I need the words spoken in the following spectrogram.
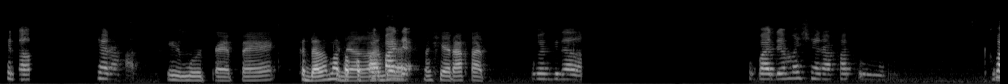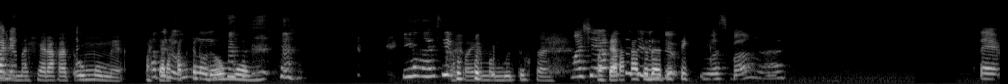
ke dalam masyarakat. ilmu TP Ke dalam atau? Kepada. masyarakat. bukan ke dalam kepada masyarakat umum Kepada masyarakat umum ya. Masyarakat kan udah umum. iya nggak sih Apa yang membutuhkan. masyarakat, Masyarakat udah udah titik. luas banget tep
